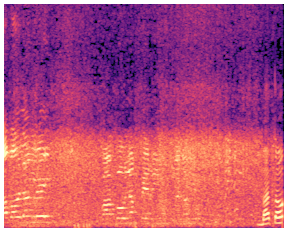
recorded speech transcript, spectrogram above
Babaw lang, Lay. Babaw lang pero yung ano yung Bato?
